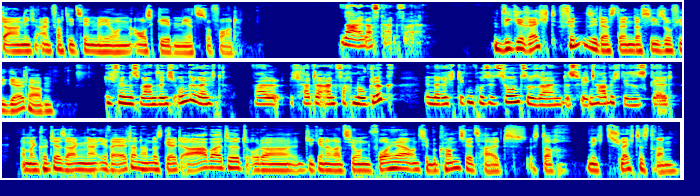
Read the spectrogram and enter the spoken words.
da nicht einfach die 10 Millionen ausgeben jetzt sofort? Nein, auf keinen Fall. Wie gerecht finden Sie das denn, dass Sie so viel Geld haben? Ich finde es wahnsinnig ungerecht, weil ich hatte einfach nur Glück, in der richtigen Position zu sein. Deswegen habe ich dieses Geld. Aber man könnte ja sagen, na, Ihre Eltern haben das Geld erarbeitet oder die Generationen vorher und Sie bekommen es jetzt halt. Ist doch nichts Schlechtes dran.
